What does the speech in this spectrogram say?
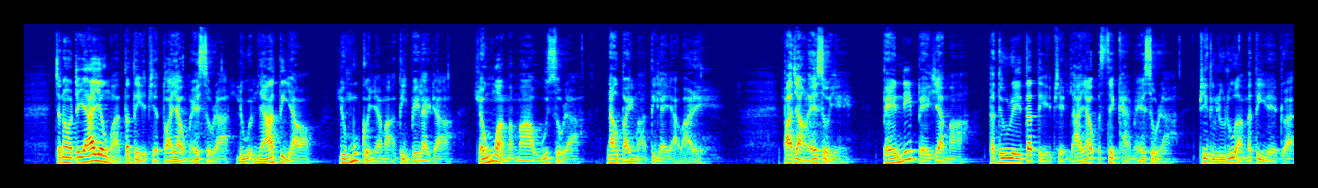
။ကျွန်တော်တရားရုံးမှာတက်တည်ဖြစ်သွားရောက်မယ်ဆိုတာလူအများသိအောင်လူမှုကွန်ရက်မှာအသိပေးလိုက်တာလုံးဝမမှားဘူးဆိုတာ နောက်ပိုင်းမှာသိလိုက်ရပါတယ်။ဘာကြောင့်လဲဆိုရင်ဘယ်နေ့ဘယ်ရက်မှာဘသူတွေတက်တည်ဖြစ်လာရောက်အစ်စ်ခံမယ်ဆိုတာပြည်သူလူထုကမသိတဲ့အတွက်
